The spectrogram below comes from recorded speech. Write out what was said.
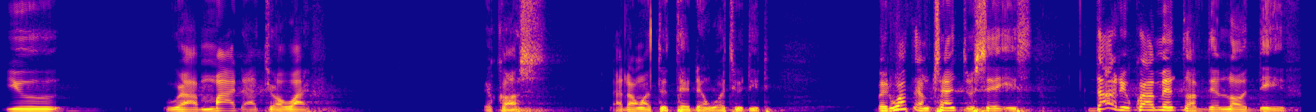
you were mad at your wife because I don't want to tell them what you did. But what I'm trying to say is that requirement of the law, Dave,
